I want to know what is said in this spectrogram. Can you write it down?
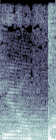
Kid on fire,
